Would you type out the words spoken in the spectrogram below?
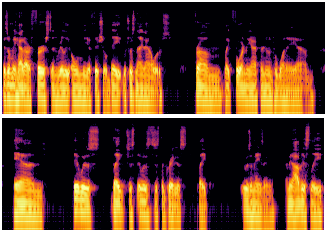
is when we had our first and really only official date, which was nine hours from like four in the afternoon to 1 a.m. And it was like just, it was just the greatest, like, it was amazing. I mean, obviously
